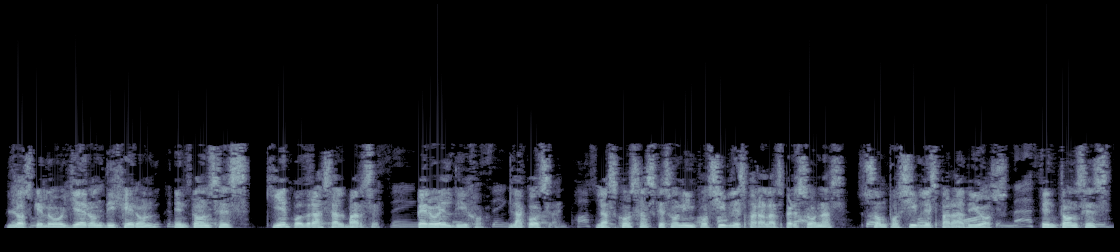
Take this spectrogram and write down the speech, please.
Los que lo oyeron dijeron, entonces, ¿quién podrá salvarse? Pero él dijo, la cosa, las cosas que son imposibles para las personas, son posibles para Dios. Entonces,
